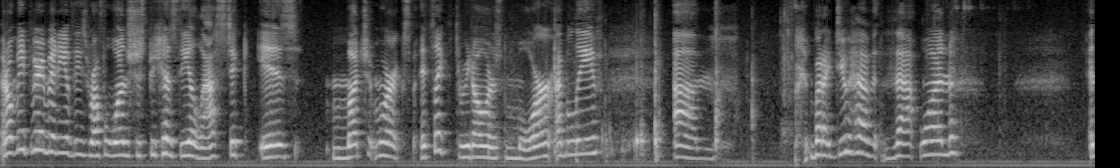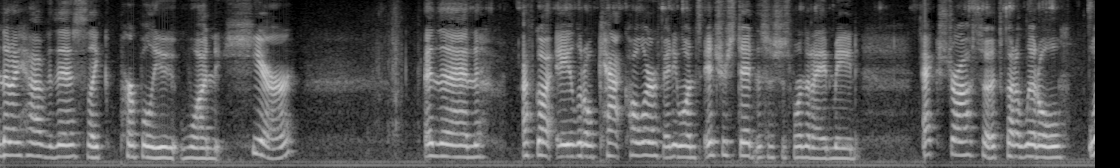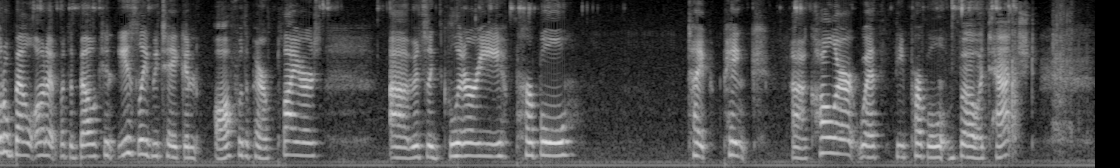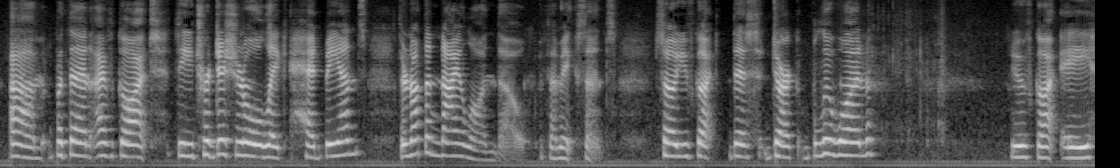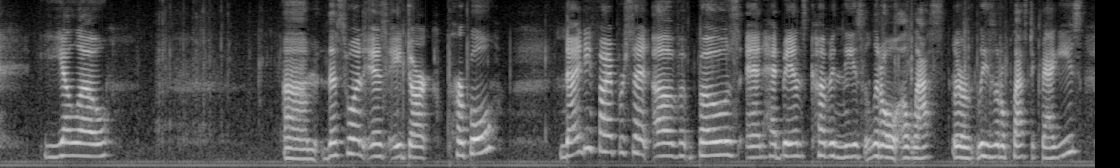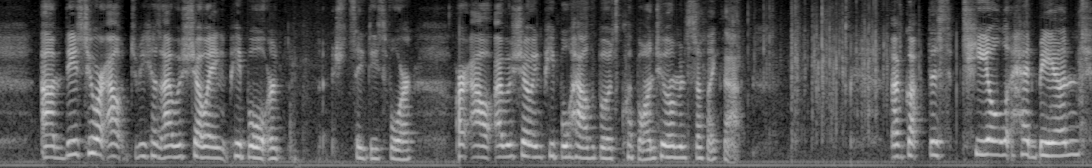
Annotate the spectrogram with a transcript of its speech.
I don't make very many of these ruffle ones just because the elastic is much more expensive. It's like $3 more, I believe. Um, but I do have that one. And then I have this like purpley one here. And then I've got a little cat collar if anyone's interested. This is just one that I had made extra. So it's got a little little bell on it, but the bell can easily be taken off with a pair of pliers. Um, it's a glittery purple type pink uh, collar with the purple bow attached. Um, but then I've got the traditional like headbands. They're not the nylon though, if that makes sense. So you've got this dark blue one. You've got a yellow. Um, this one is a dark purple. 95% of bows and headbands come in these little elastic or these little plastic baggies. Um, these two are out because I was showing people, or I should say these four are out. I was showing people how the bows clip onto them and stuff like that. I've got this teal headband,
